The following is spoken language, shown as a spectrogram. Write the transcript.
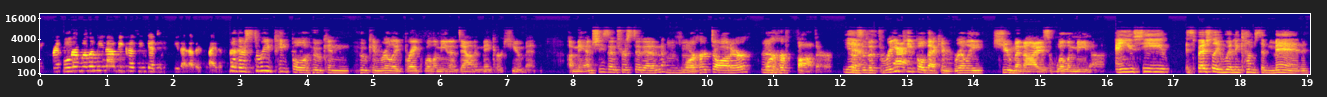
favorites Well- for Wilhelmina because you get to see that other side of her. Well, there's three people who can who can really break Wilhelmina down and make her human. A man she's interested in, Mhm. or her daughter, or Mhm. her father. Yeah. Those are the three Yeah. people that can really humanize Wilhelmina. And you see, especially when it comes to men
